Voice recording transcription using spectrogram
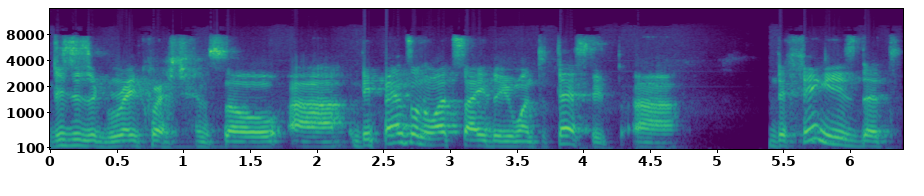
This is a great question. So uh, depends on what side do you want to test it. Uh, the thing is that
